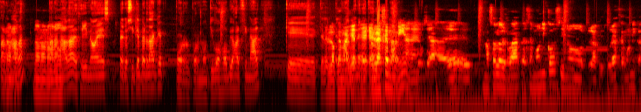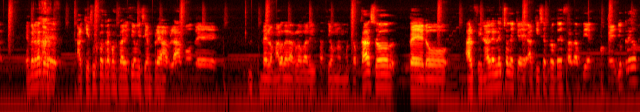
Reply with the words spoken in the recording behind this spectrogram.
Para nada. No, no, no. Para nada. Es decir, no es. Pero sí que es verdad que por, por motivos obvios al final que, es lo que más es, la hegemonía, eh, o sea, no solo el rap hegemónico, sino la cultura hegemónica. Es verdad que aquí surge otra contradicción y siempre hablamos de, de lo malo de la globalización en muchos casos, pero al final el hecho de que aquí se proteja también, porque yo creo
